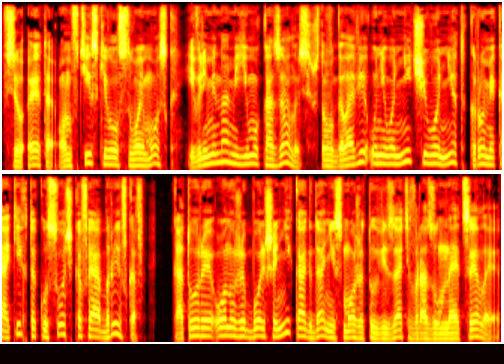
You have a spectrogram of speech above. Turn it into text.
Все это он втискивал в свой мозг, и временами ему казалось, что в голове у него ничего нет, кроме каких-то кусочков и обрывков, которые он уже больше никогда не сможет увязать в разумное целое.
